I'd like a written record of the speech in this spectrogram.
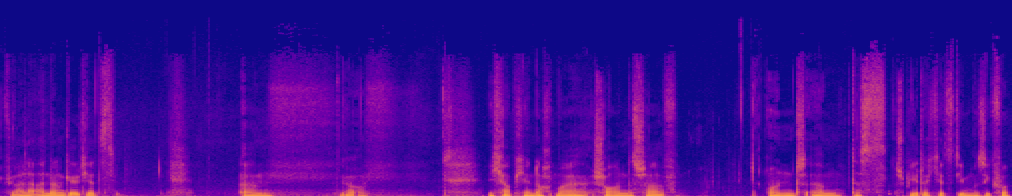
Für alle anderen gilt jetzt, ähm, ja, ich habe hier nochmal Sean, das Schaf. Und ähm, das spielt euch jetzt die Musik vor.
